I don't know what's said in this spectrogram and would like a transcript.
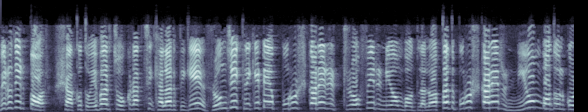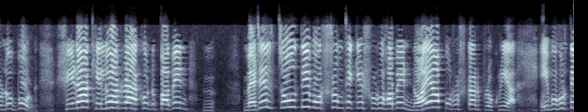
বিরতির পর স্বাগত। এবার চোখ রাখছি খেলার দিকে। রঞ্জি ক্রিকেটে পুরস্কারের ট্রফির নিয়ম বদলালো, অর্থাৎ পুরস্কারের নিয়ম বদল করল বোর্ড। সেরা খেলোয়াড়রা এখন পাবেন মেডেল। চলতি মরশুম থেকে শুরু হবে নয়া পুরস্কার প্রক্রিয়া। এই মুহূর্তে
